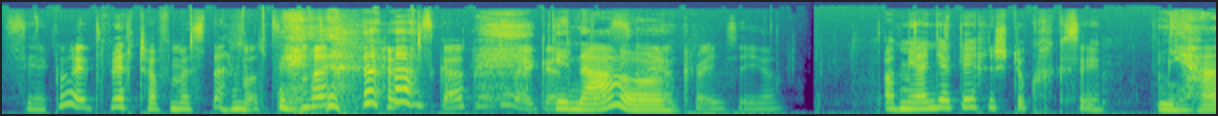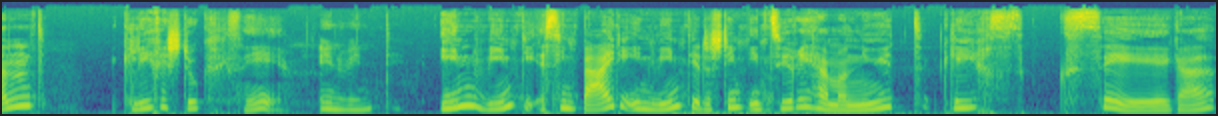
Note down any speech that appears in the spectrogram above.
Sehr gut, vielleicht schaffen wir es dann mal zusammen. Genau. Das wäre ja crazy, ja. Aber wir haben ja gleich ein Stück gesehen. Wir haben gleiche Stück gesehen. In Vinti. In Winti, es sind beide in Winti, das stimmt. In Zürich haben wir nichts Gleiches gesehen, gell?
